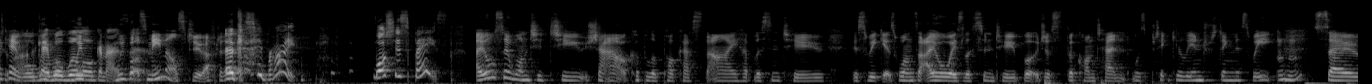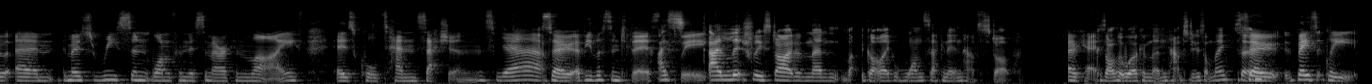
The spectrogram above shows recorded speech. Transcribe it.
Okay, that. well, okay, well, we'll we've- organise We've got it. some emails to do after this. Okay, right. Watch this space. I also wanted to shout out a couple of podcasts that I have listened to this week. It's ones that I always listen to, but just the content was particularly interesting this week. Mm-hmm. So, um, the most recent one from This American Life is called 10 Sessions. Yeah. So, have you listened to this I, this week? I literally started and then got like one second in and had to stop okay. because I was at work and then had to do something. So, So basically,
